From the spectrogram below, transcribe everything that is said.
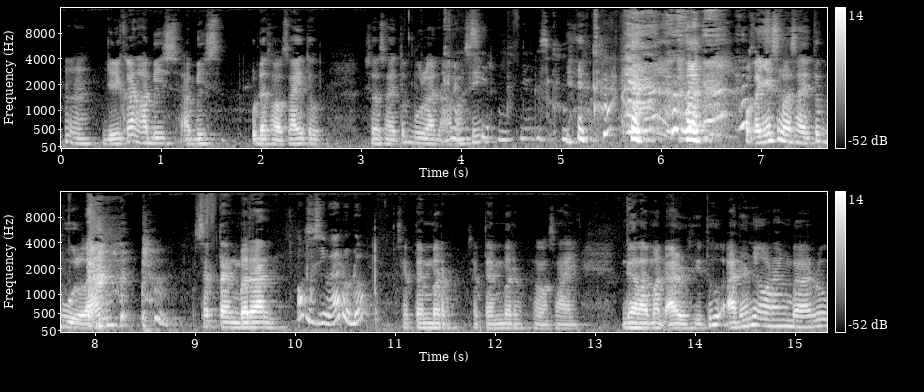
Mm-mm. jadi kan abis abis udah selesai tuh selesai itu bulan apa sih? pokoknya selesai itu bulan Septemberan. Oh masih baru dong? September September selesai. Nggak lama dari itu ada nih orang baru.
